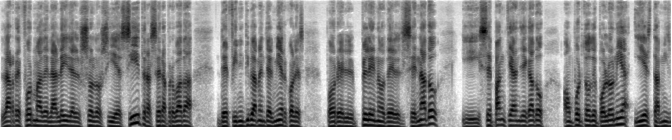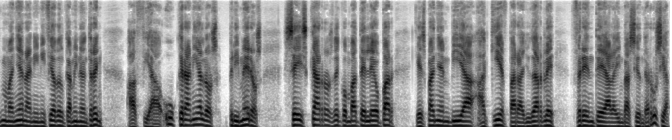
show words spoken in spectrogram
la reforma de la ley del solo sí es sí, tras ser aprobada definitivamente el miércoles por el Pleno del Senado. Y sepan que han llegado a un puerto de Polonia y esta misma mañana han iniciado el camino en tren hacia Ucrania los primeros seis carros de combate Leopard que España envía a Kiev para ayudarle frente a la invasión de Rusia.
